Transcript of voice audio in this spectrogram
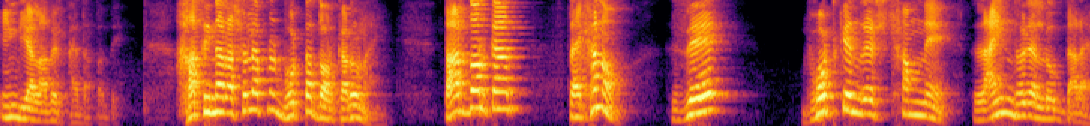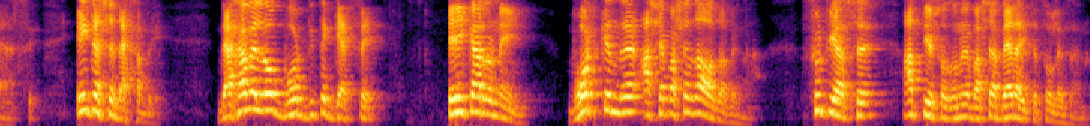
ইন্ডিয়া লাভের ফায়দা পাবে। হাসিনার আসলে আপনার ভোটটা দরকারও নাই। তার দরকার দেখানো যে ভোট কেন্দ্রের সামনে লাইন ধরে লোক দাঁড়ায় আছে। এইটা সে দেখাবে। দেখাবে লোক ভোট দিতে গেছে। এই কারণেই ভোট কেন্দ্রের আশেপাশে যাওয়া যাবে না। ছুটি আসে, আত্মীয় স্বজনের বাসায় বেড়াইতে চলে যান।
